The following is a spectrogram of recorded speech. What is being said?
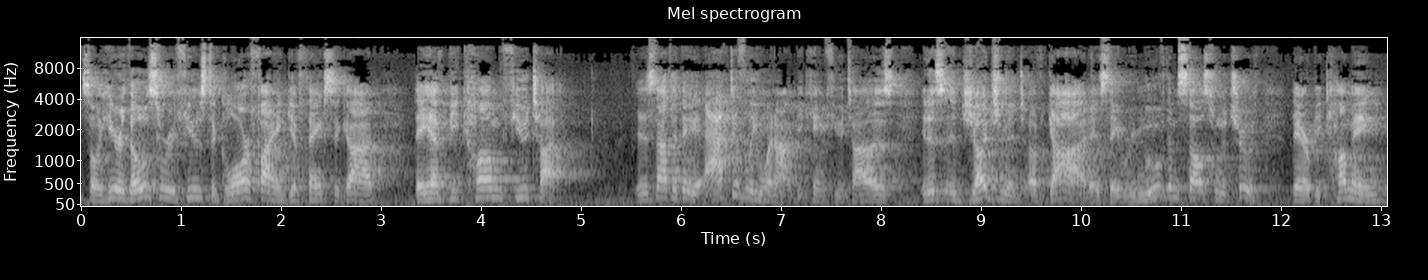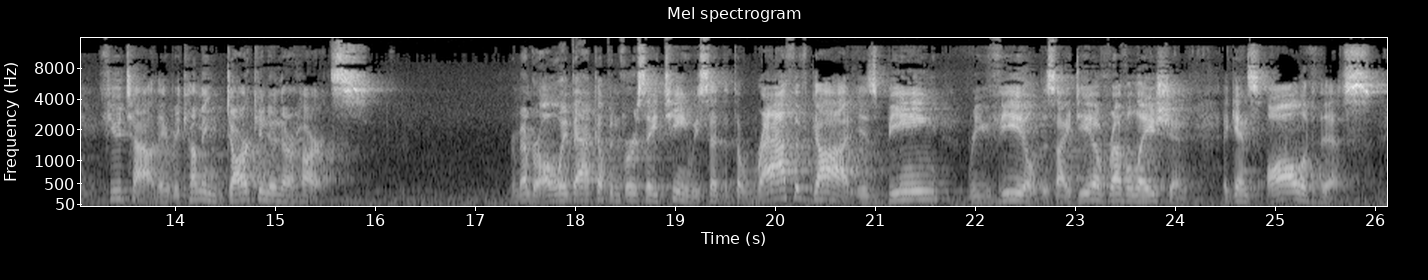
So here, those who refuse to glorify and give thanks to God, they have become futile. It is not that they actively went out and became futile, it is, it is a judgment of God as they remove themselves from the truth they are becoming futile. They are becoming darkened in their hearts. Remember, all the way back up in verse 18, we said that the wrath of God is being revealed, this idea of revelation against all of this.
